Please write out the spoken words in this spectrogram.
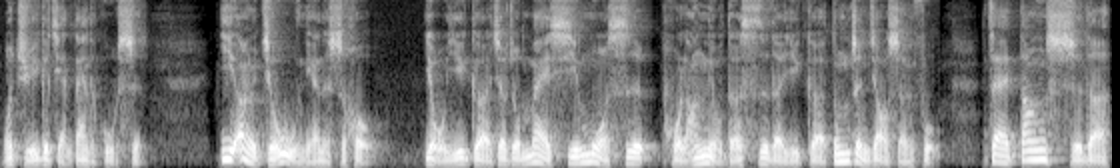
我举一个简单的故事：一二九五年的时候，有一个叫做麦西莫斯·普朗纽德斯的一个东正教神父，在当时的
